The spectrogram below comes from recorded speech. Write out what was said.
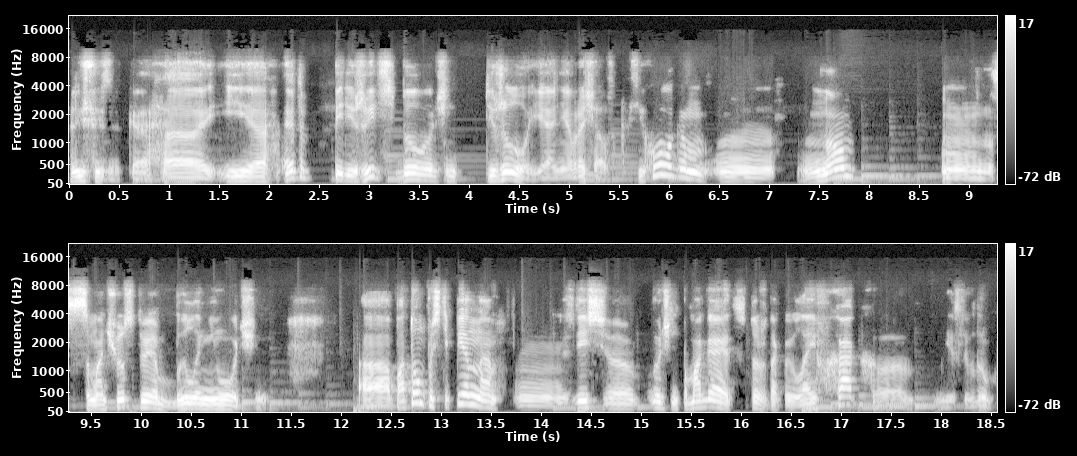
лишь изредка. А, и это пережить было очень тяжело. Я не обращался к психологам, но самочувствие было не очень. А потом постепенно здесь э, очень помогает тоже такой лайфхак, э, если вдруг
